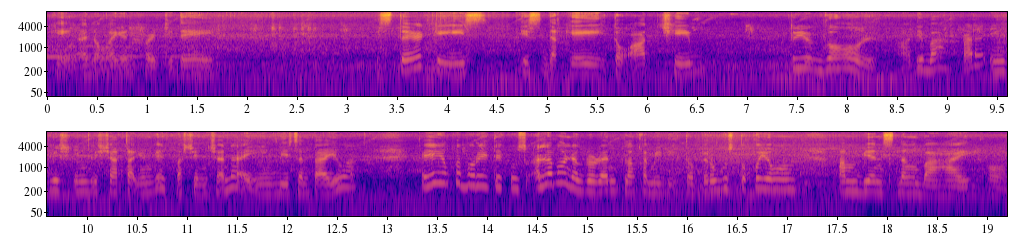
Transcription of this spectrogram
aking ano ngayon for today. Staircase is the key to achieve to your goal. Ah, 'di ba? Para English English yata yun guys. Pasensya na, eh, Englishan tayo ah. Kaya yung paborito ko, alam mo, nagro-rent lang kami dito, pero gusto ko yung ambience ng bahay. Oh.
